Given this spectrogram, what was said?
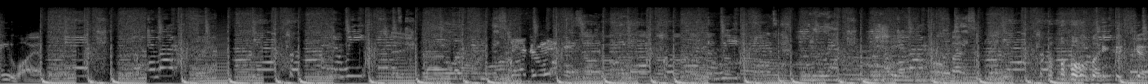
Meanwhile, Oh my god.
